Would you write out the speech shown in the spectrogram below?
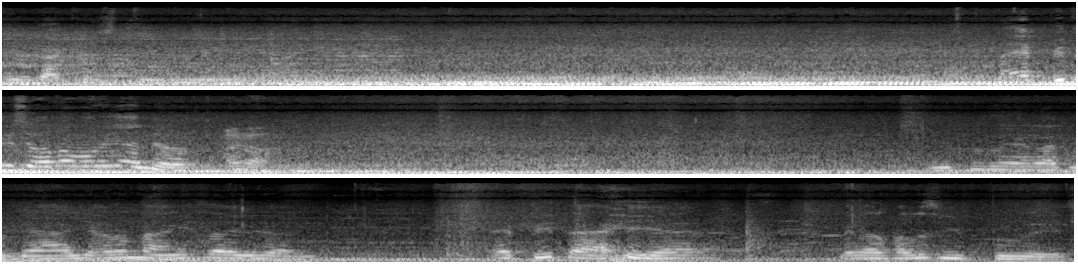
Hingga Kristi. Nah, Ebi itu seorang wongnya lho. Ano? Itu yang lagunya ayah lo nangis lah kan. Ebi tak ya. Lewat falus ibu wis.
